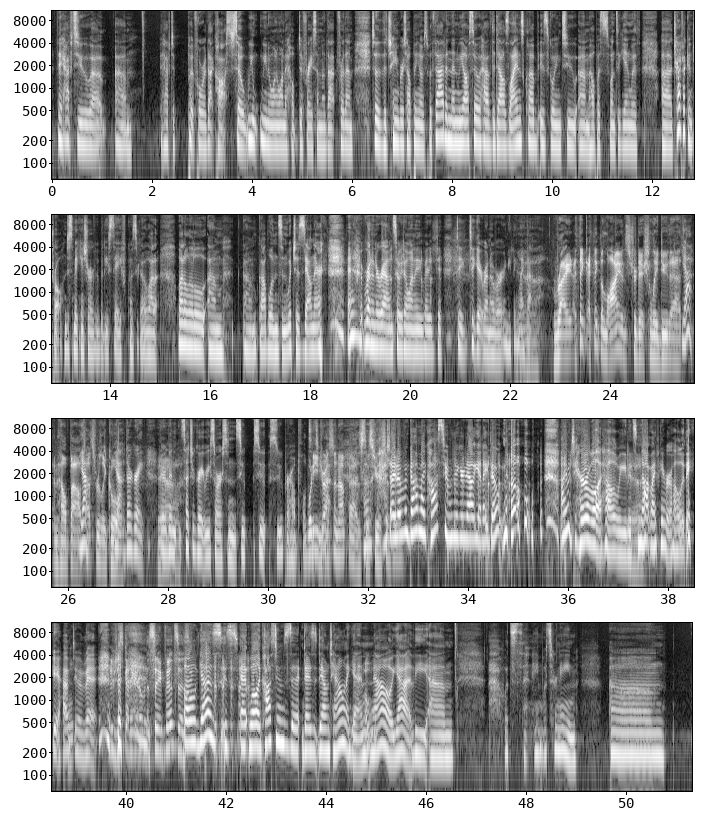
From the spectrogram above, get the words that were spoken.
they have to uh, um, have to put forward that cost. So we we know want to help defray some of that for them. So the chamber's helping us with that, and then we also have the Dalles Lions Club is going to um, help us once again with uh, traffic control, just making sure everybody's safe because we got a lot of a lot of little. Um, um, goblins and witches down there running around, so we don't want anybody to, to, to get run over or anything like that. Right. I think I think the Lions traditionally do that Yeah. and help out. Yeah, That's really cool. Yeah, they're great. They've been such a great resource and super, super helpful. what are you do that. dressing up as Oh, this year? gosh, I haven't got my costume figured out yet. I don't know. I'm terrible at Halloween. It's not my favorite holiday. I have to admit. You just got to get over to St. Vincent's. Oh yes, it's uh, well, and costumes does downtown again Oh. now. Yeah, the um, what's the name? What's her name? Um,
